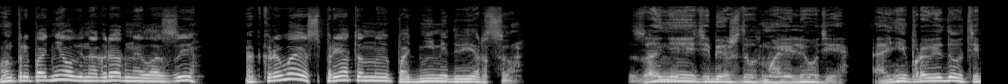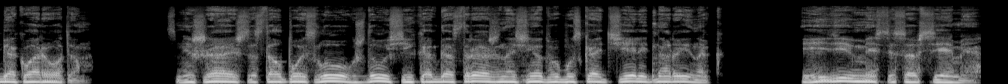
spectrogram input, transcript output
Он приподнял виноградные лозы, открывая спрятанную под ними дверцу. «За ней тебе ждут мои люди. Они проведут тебя к воротам. Смешаешься с толпой слуг, ждущих, когда стража начнет выпускать челядь на рынок. Иди вместе со всеми.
